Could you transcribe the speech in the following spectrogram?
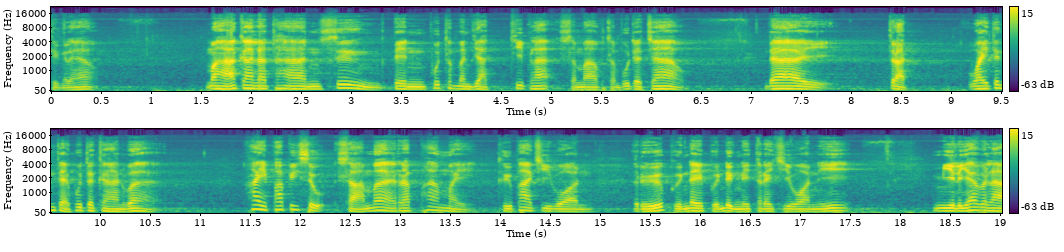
ถึงแล้ว มหาการทานซึ่งเป็นพุทธบัญญัติที่พระสมมาสัมพุทธเจ้า ได้ตรัสไว้ตั้งแต่พุทธกาลว่า ให้พระภิกษุสามารถรับผ้าใหม่ คือผ้าจีวร หรือผืนใดผืนหนึ่งในไตรจีวรนนี้ มีระยะเวลา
